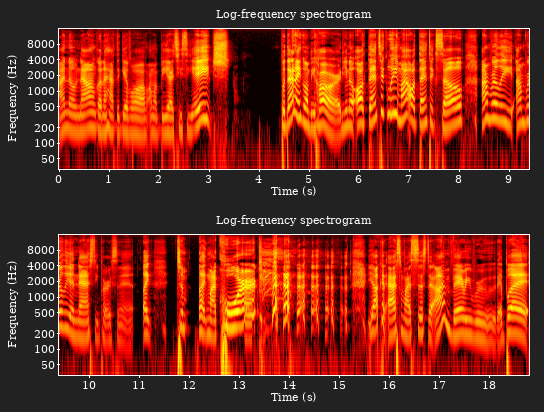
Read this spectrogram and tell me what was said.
I know now I'm going to have to give off, I'm a a B I T C H. But that ain't gonna be hard, you know. Authentically, my authentic self, I'm really, I'm really a nasty person. Like to like my core y'all could ask my sister. I'm very rude but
